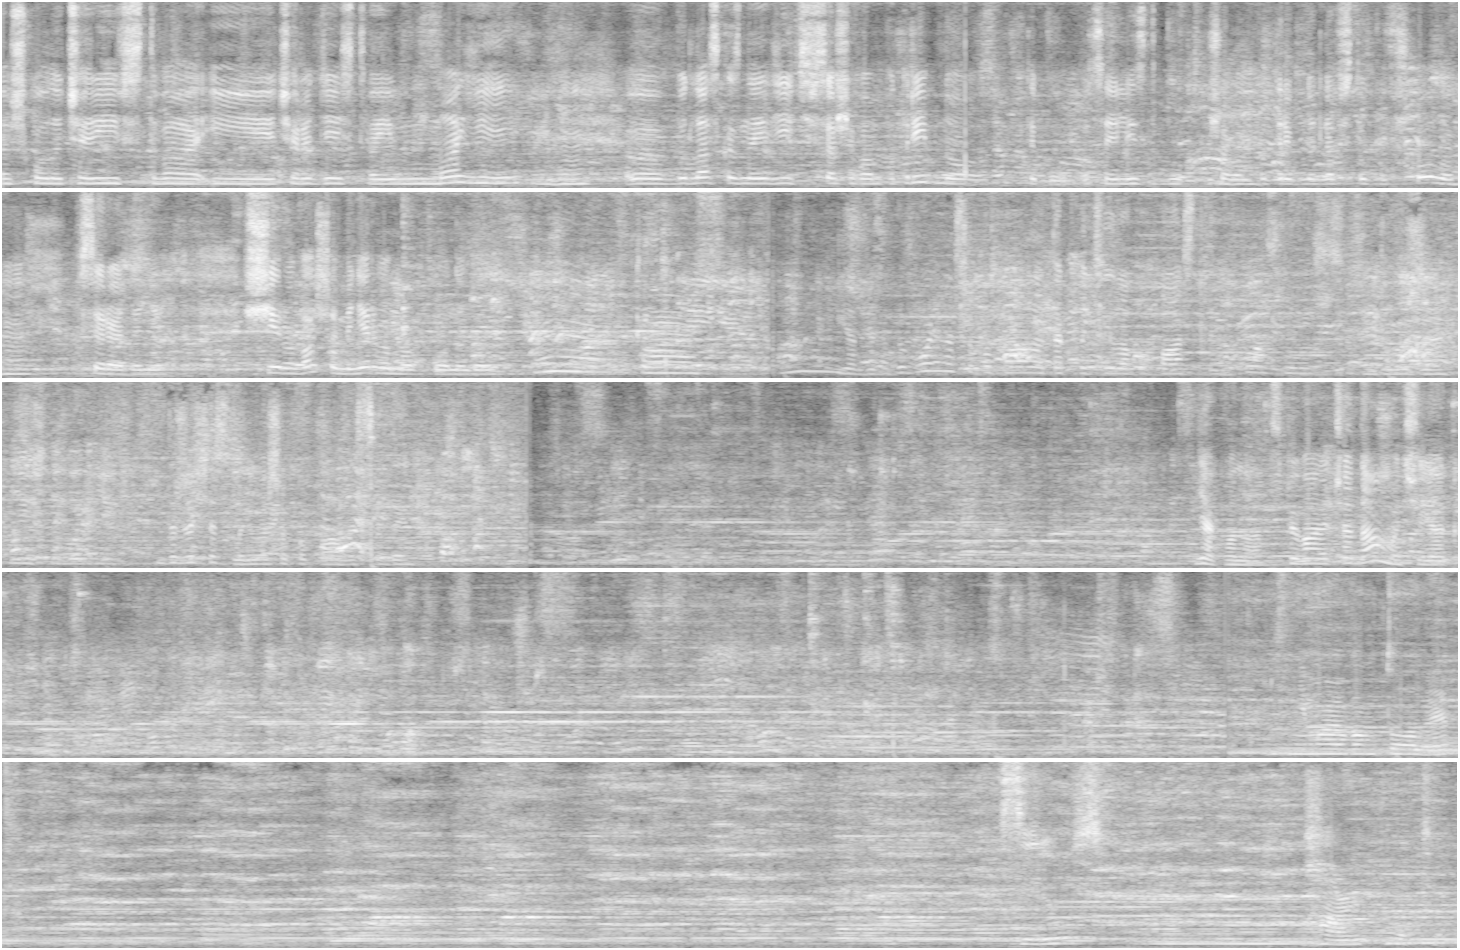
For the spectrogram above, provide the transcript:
школи чарівства і чародійства і магії. Е, Будь ласка, знайдіть все, що вам потрібно, типу оцей лістбук, що вам потрібно для вступу в школу Мгм. всередині. Щиро ваша Мінерва Макгонагал. Клас. Я дуже задовольна, що попала, так хотіла попасти. Місце. Дуже. Дуже щаслива, що попала сюди. Як вона? Співаюча дама чи як? Знімаю вам туалет. Сіріус Гаррі Поттер.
